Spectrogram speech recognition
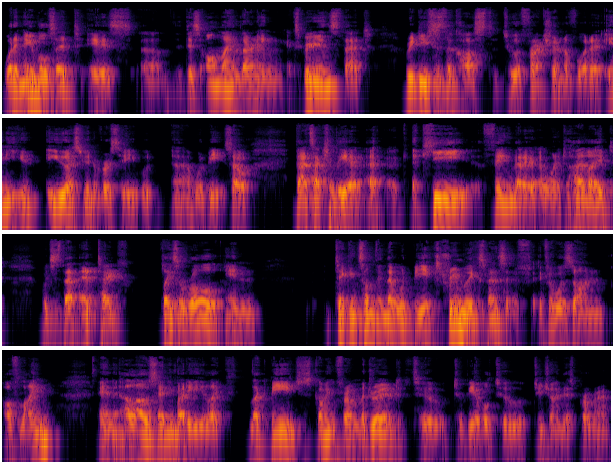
what enables it is um, this online learning experience that reduces the cost to a fraction of what any U- U.S. university would uh, would be. So that's actually a, a, a key thing that I, I, wanted to highlight, which is that edtech plays a role in taking something that would be extremely expensive if it was done offline, and allows anybody like like me, just coming from Madrid, to to be able to to join this program.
